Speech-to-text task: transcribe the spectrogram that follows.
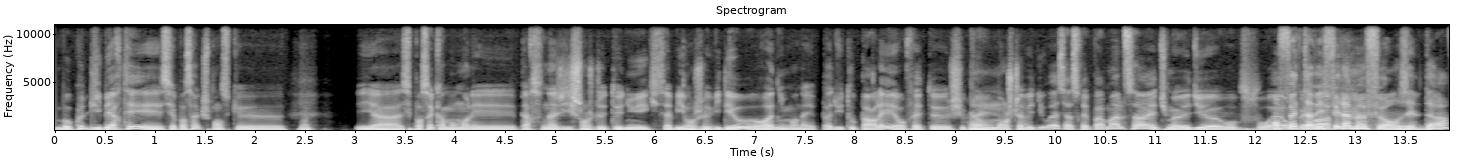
beaucoup de liberté et c'est pour ça que je pense que c'est pour ça qu'à un moment les personnages ils changent de tenue et qu'ils s'habillent en jeu vidéo. Ron, il m'en avait pas du tout parlé. Et en fait, euh, je sais plus, à un moment, je t'avais dit ouais, ça serait pas mal ça, et tu m'avais dit euh, oh, pff, ouais, en fait, t'avais fait la meuf en Zelda,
